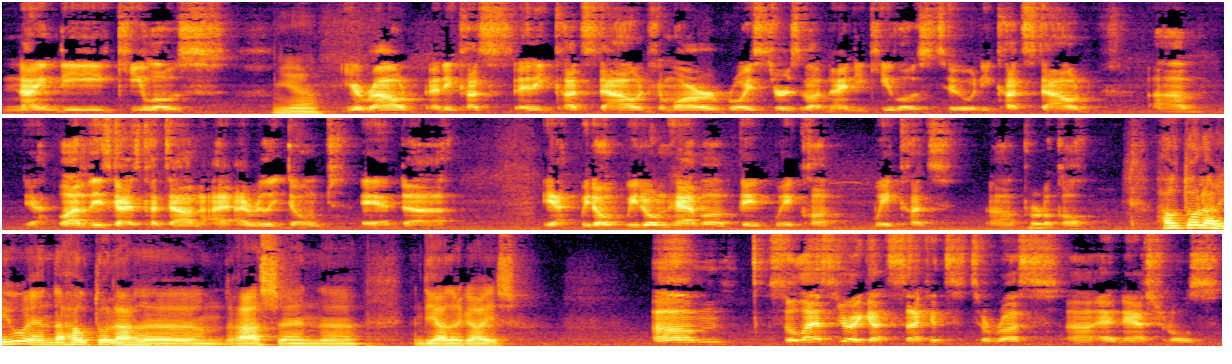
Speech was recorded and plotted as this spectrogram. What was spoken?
90 kilos yeah. year round and he cuts and he cuts down. Jamar Royster is about 90 kilos too and he cuts down. Um, yeah a lot of these guys cut down. I, I really don't and uh, yeah we don't we don't have a big weight cut weight cut uh, protocol how tall are you and how tall are uh, Russ and, uh, and the other guys? Um so last year I got second to Russ uh, at nationals.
